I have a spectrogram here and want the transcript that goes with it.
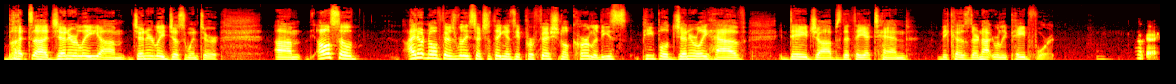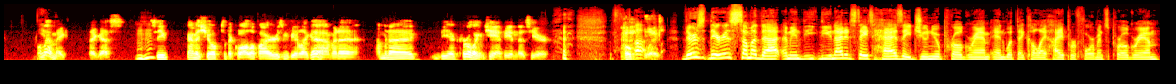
But uh, generally, um, generally just winter. Um, also, I don't know if there's really such a thing as a professional curler. These people generally have day jobs that they attend because they're not really paid for it. Okay, well yeah. that makes sense, I guess. Mm-hmm. So you kind of show up to the qualifiers and be like, "Yeah, I'm gonna I'm gonna be a curling champion this year." Hopefully, uh, there's there is some of that. I mean, the the United States has a junior program and what they call a high performance program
